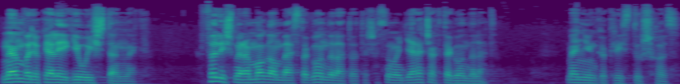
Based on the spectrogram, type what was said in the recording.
Nem vagyok elég jó Istennek. Fölismerem magamba ezt a gondolatot, és azt mondom, hogy gyere csak te gondolat. Menjünk a Krisztushoz.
